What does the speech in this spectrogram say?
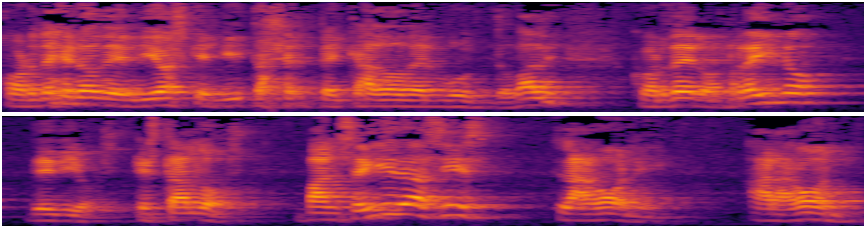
Cordero de Dios que quita el pecado del mundo, ¿vale? Cordero, reino de Dios. Estas dos van seguidas y es Lagone, Aragón,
